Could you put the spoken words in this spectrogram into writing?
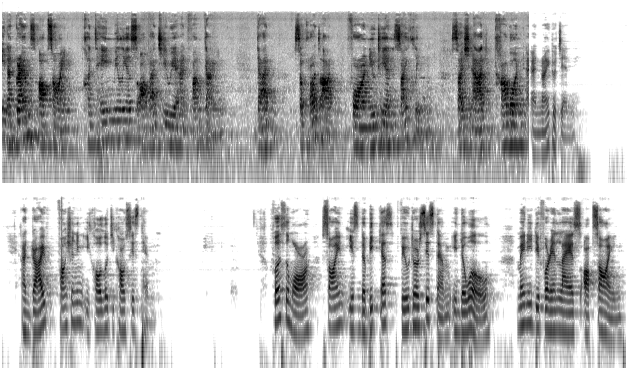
in a grams of soil contain millions of bacteria and fungi that support us for nutrient cycling such as carbon and nitrogen and drive functioning ecological system. Furthermore, soil is the biggest filter system in the world. Many different layers of soil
